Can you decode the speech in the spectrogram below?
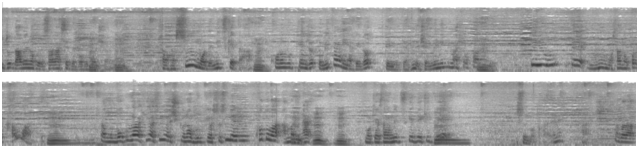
ん。ずっと安倍の区で探してて僕と一緒に、スーモで見つけた、うん。この物件ちょっと見たいんやけどって言って一緒に見に行きましょうかって,、う。ん。って言って「うんもう佐野これ買うわ」って、うん。もう僕が東吉区の物件を進めることはあんまりない、うん。うん。もうお客さんが見つけてきて、うん。スーモとかでね、はい、だから、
